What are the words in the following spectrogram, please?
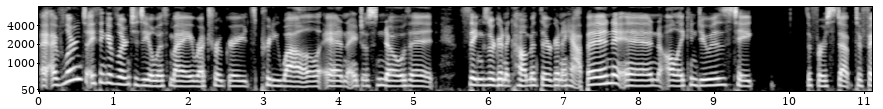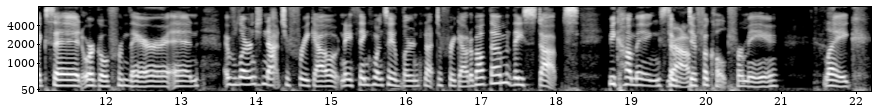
I- I've learned, I think I've learned to deal with my retrogrades pretty well. And I just know that things are going to come and they're going to happen. And all I can do is take the first step to fix it or go from there. And I've learned not to freak out. And I think once I learned not to freak out about them, they stopped becoming so Yeah. difficult for me. Like,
